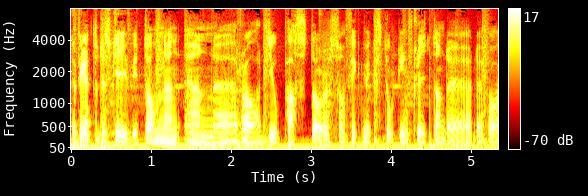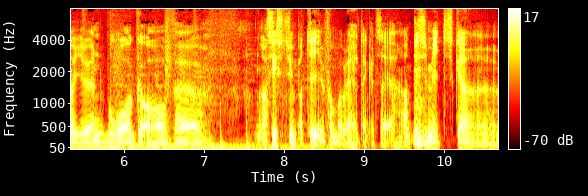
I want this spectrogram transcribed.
Jag vet att du skrivit om en, en eh, radiopastor som fick mycket stort inflytande. Det var ju en våg av eh, nazistsympatier får man väl helt enkelt säga. Antisemitiska mm.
